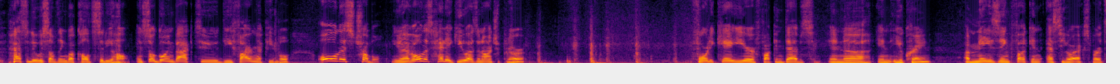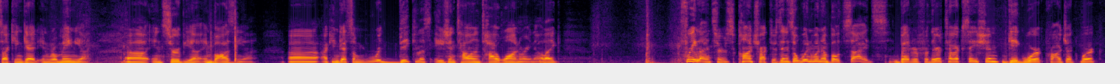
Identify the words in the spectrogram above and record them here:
it has to do with something about called City Hall. And so going back to the firing of people, all this trouble, you have all this headache. You as an entrepreneur, 40k a year fucking devs in uh, in Ukraine, amazing fucking SEO experts I can get in Romania, uh, in Serbia, in Bosnia uh, I can get some ridiculous Asian talent in Taiwan right now. Like freelancers, contractors, and it's a win-win on both sides. Better for their taxation, gig work, project work.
